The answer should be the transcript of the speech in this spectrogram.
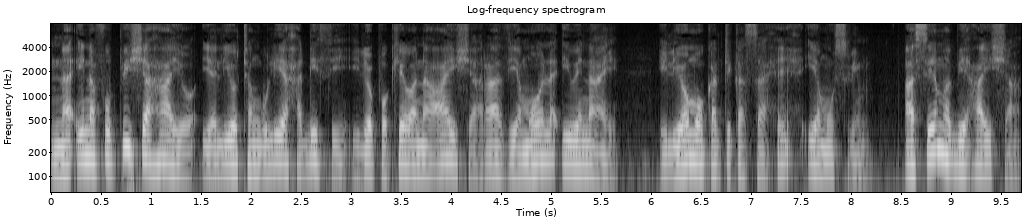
Na inafupisha hayo yaliyotangulia hadithi iliyopokewa na Aisha radhi ya Mola iwe naye, iliyomo katika Sahih ya Muslim. Asema Bi Aisha,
